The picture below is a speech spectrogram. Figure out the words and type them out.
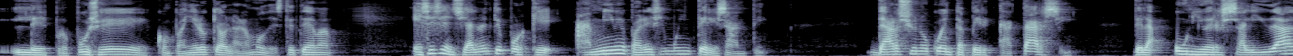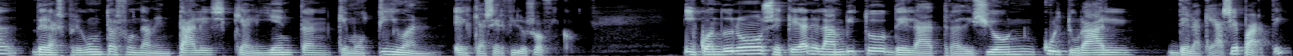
le propuse, compañero, que habláramos de este tema, es esencialmente porque a mí me parece muy interesante darse uno cuenta, percatarse de la universalidad de las preguntas fundamentales que alientan, que motivan el quehacer filosófico. Y cuando uno se queda en el ámbito de la tradición cultural de la que hace parte,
